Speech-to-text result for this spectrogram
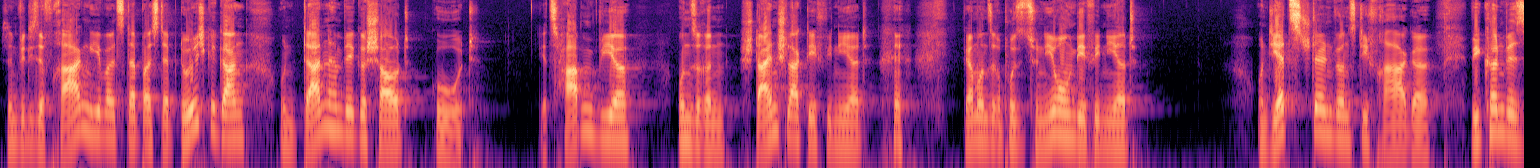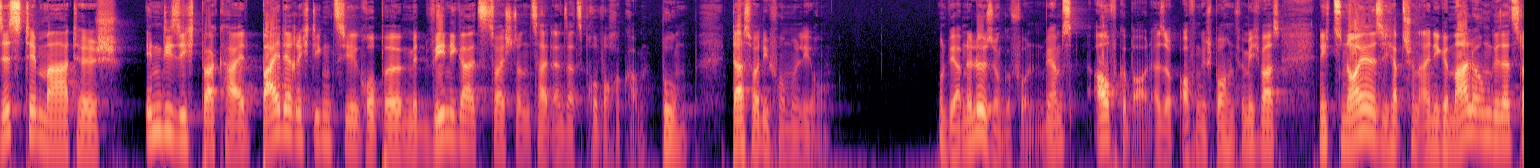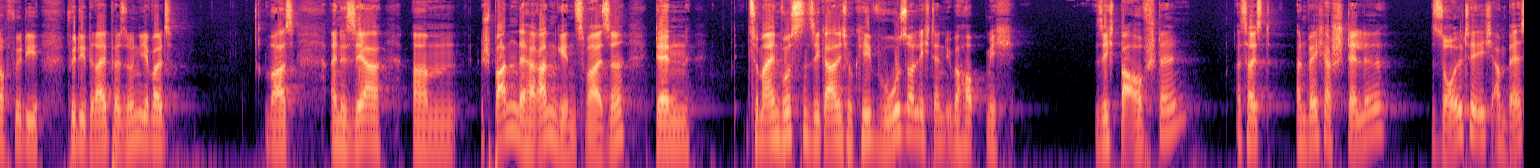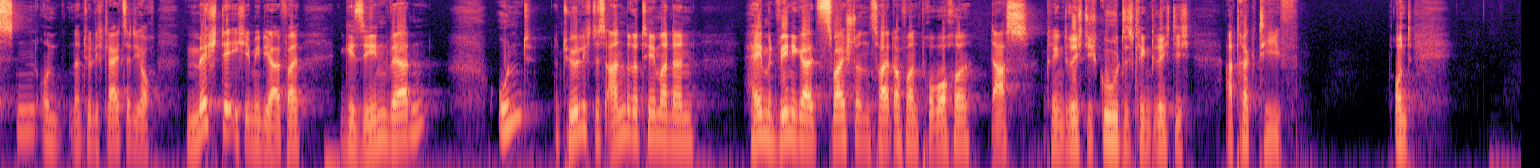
Sind wir diese Fragen jeweils Step by Step durchgegangen und dann haben wir geschaut, gut, jetzt haben wir unseren Steinschlag definiert, wir haben unsere Positionierung definiert und jetzt stellen wir uns die Frage, wie können wir systematisch in die Sichtbarkeit bei der richtigen Zielgruppe mit weniger als zwei Stunden Zeiteinsatz pro Woche kommen. Boom. Das war die Formulierung. Und wir haben eine Lösung gefunden. Wir haben es aufgebaut. Also offen gesprochen, für mich war es nichts Neues. Ich habe es schon einige Male umgesetzt, auch für die, für die drei Personen jeweils war es eine sehr ähm, spannende Herangehensweise, denn zum einen wussten sie gar nicht, okay, wo soll ich denn überhaupt mich sichtbar aufstellen? Das heißt, an welcher Stelle sollte ich am besten und natürlich gleichzeitig auch möchte ich im Idealfall gesehen werden. Und natürlich das andere Thema dann, hey, mit weniger als zwei Stunden Zeitaufwand pro Woche, das klingt richtig gut, das klingt richtig attraktiv. Und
